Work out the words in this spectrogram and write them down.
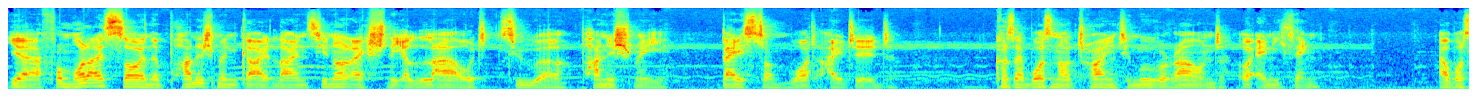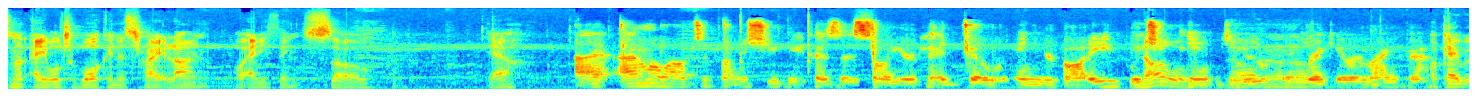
yeah, from what I saw in the punishment guidelines, you're not actually allowed to uh, punish me based on what I did. Because I was not trying to move around or anything. I was not able to walk in a straight line or anything, so yeah. I, I'm allowed to punish you because I saw your head go in your body, which No, you can't do no, no, in regular Minecraft. Okay,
